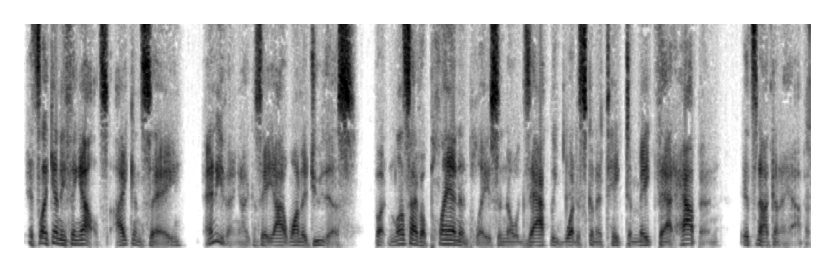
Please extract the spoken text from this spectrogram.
it's like anything else. I can say anything. I can say, "Yeah, I want to do this." But unless I have a plan in place and know exactly what it's going to take to make that happen, it's not going to happen.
